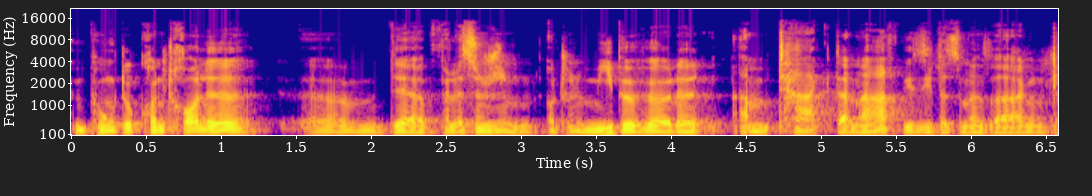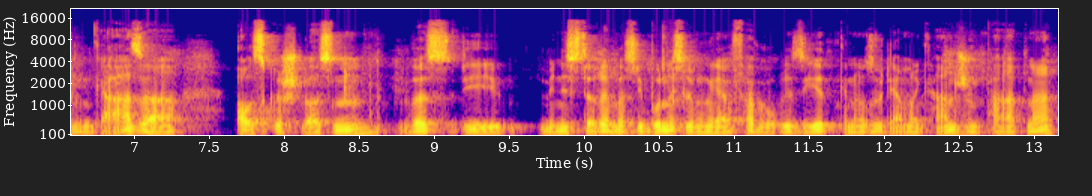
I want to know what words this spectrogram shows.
in puncto Kontrolle ähm, der palästinensischen Autonomiebehörde am Tag danach, wie Sie das immer sagen, in Gaza ausgeschlossen, was die Ministerin, was die Bundesregierung ja favorisiert, genauso die amerikanischen Partner.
